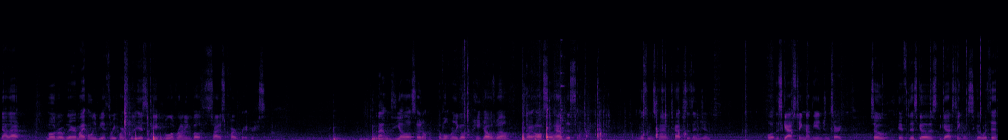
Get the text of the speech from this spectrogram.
Now that motor over there might only be a 3 horse, but it is capable of running both size carburetors. But that one's yellow, so I don't, it won't really go with the paint job as well. So I also have this one. And this one's kind of attached to this engine. Well, this gas tank, not the engine, sorry. So if this goes, the gas tank has to go with it.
